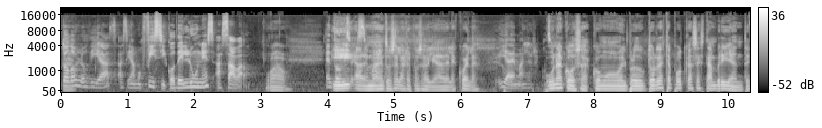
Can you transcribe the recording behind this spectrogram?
Todos los días hacíamos físico, de lunes a sábado. Wow. Entonces, y además entonces la responsabilidad de la escuela. Y además la. Una cosa, como el productor de este podcast es tan brillante,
